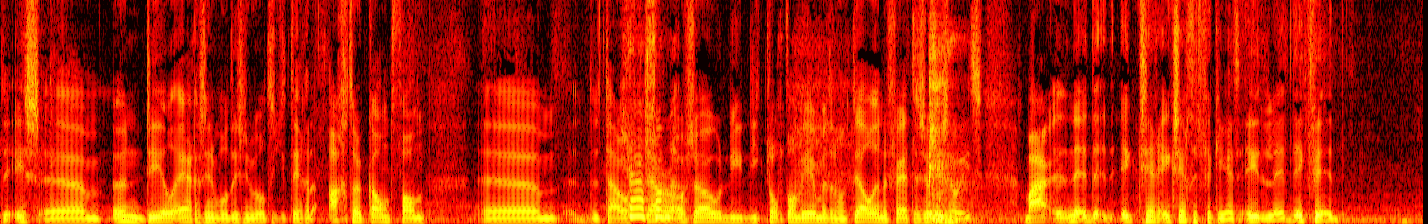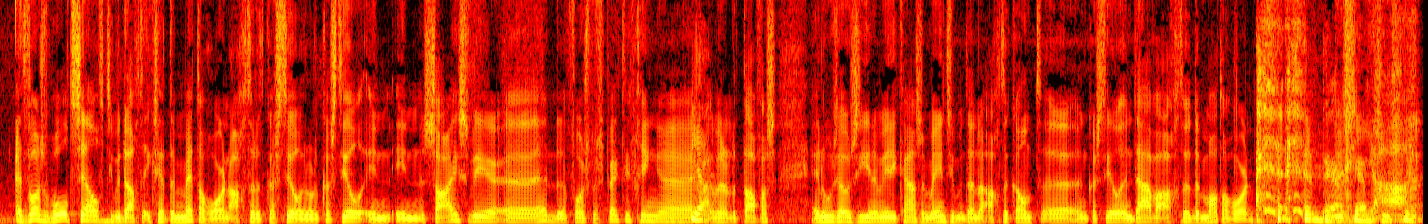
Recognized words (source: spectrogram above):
er is ehm, een deel ergens in Walt Disney World dat je tegen de achterkant van. ehm, de Tower Ja, of Terror of zo, die, die klopt dan weer met een hotel in de verte, zo- zoiets. Maar eh, nee, ik, zeg, ik zeg het verkeerd. Ik, ik vind, het was Walt zelf die bedacht, ik zet de Matterhorn achter het kasteel. Waardoor het kasteel in, in size weer, eh, de Force Perspective ging eh Ja. naar de tafels. En hoezo zie je een Amerikaanse mainstream met aan de achterkant eh, een kasteel en daar achter de Matterhorn. Berg, ja, precies. Ja.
